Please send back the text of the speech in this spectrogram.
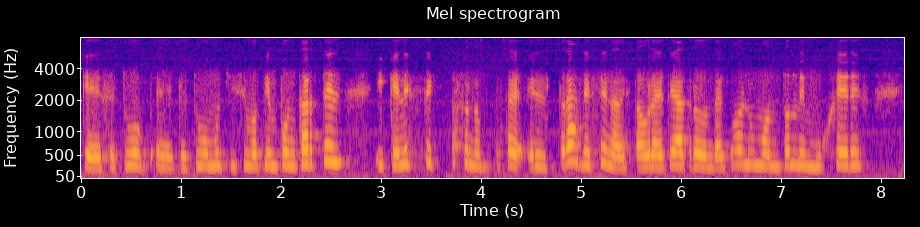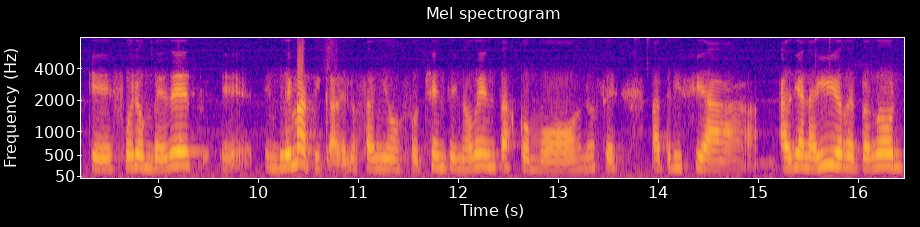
que, se estuvo, eh, que muchísimo tiempo en cartel y que en este caso nos muestra el tras de escena de esta obra de teatro donde actúan un montón de mujeres que fueron vedettes eh, emblemáticas de los años 80 y 90, como, no sé, Patricia, Adriana Aguirre, perdón,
